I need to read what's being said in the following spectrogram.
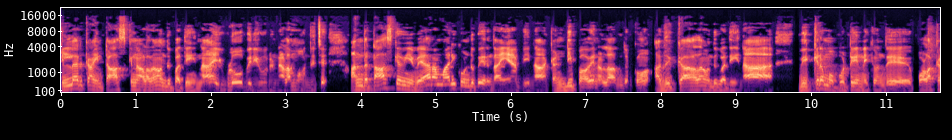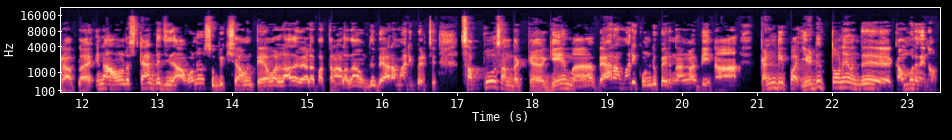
கில்லர் காயின் டாஸ்க்னாலதான் வந்து பார்த்தீங்கன்னா இவ்வளோ பெரிய ஒரு நிலமை வந்துச்சு. அந்த டாஸ்க் அவங்க வேற மாதிரி கொண்டு போயிருந்தாங்க அப்படின்னா கண்டிப்பாகவே நல்லா இருந்திருக்கும். அதுக்காக தான் வந்து பார்த்தீங்கன்னா விக்ரம போட்டு இன்னைக்கு வந்து பொழக்கிறாப்ல. ஏன்னா அவனோட ஸ்ட்ராட்டஜி தான். அவனும் சுபிக்ஷாவும் தேவையில்லாத வேலை பார்த்தனால தான் வந்து வேற மாதிரி போயிருச்சு. சப்போஸ் அந்த கேமை வேற மாதிரி கொண்டு போயிருந்தாங்க அப்படின்னா கண்டிப்பாக எடுத்தோன்னே வந்து கமருதினம்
